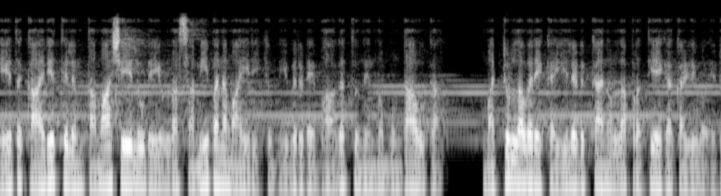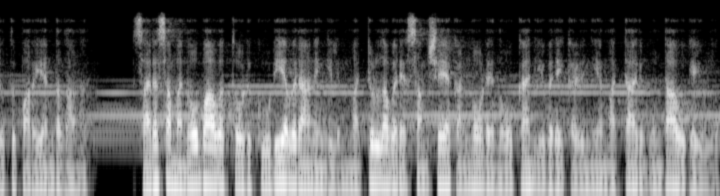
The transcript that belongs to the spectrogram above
ഏത് കാര്യത്തിലും തമാശയിലൂടെയുള്ള സമീപനമായിരിക്കും ഇവരുടെ ഭാഗത്തു നിന്നും ഉണ്ടാവുക. മറ്റുള്ളവരെ കയ്യിലെടുക്കാനുള്ള പ്രത്യേക കഴിവ് എടുത്തു പറയേണ്ടതാണ്. സരസ മനോഭാവത്തോട് കൂടിയവരാണെങ്കിലും മറ്റുള്ളവരെ സംശയ കണ്ണോടെ നോക്കാൻ ഇവരെ കഴിഞ്ഞ് മറ്റാരും ഉണ്ടാവുകയുള്ളൂ.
